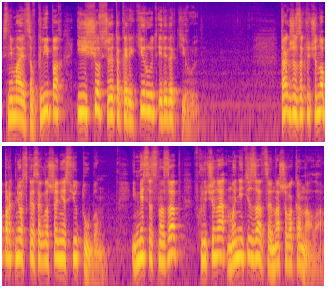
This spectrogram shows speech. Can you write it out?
снимается в клипах и еще все это корректирует и редактирует. Также заключено партнерское соглашение с YouTube, и месяц назад включена монетизация нашего канала,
